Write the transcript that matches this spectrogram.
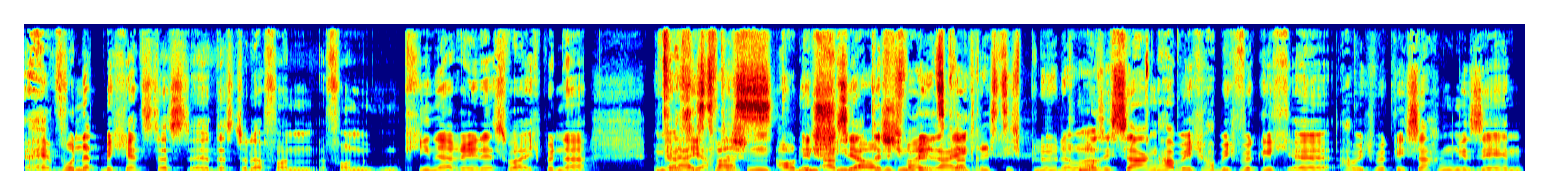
äh, wundert mich jetzt, dass, äh, dass du da von, von China redest, weil ich bin da im Vielleicht asiatischen, auch nicht im China und asiatischen ich war jetzt Bereich. gerade richtig blöd, aber muss ich sagen, habe ich, habe ich wirklich, äh, habe ich wirklich Sachen gesehen,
